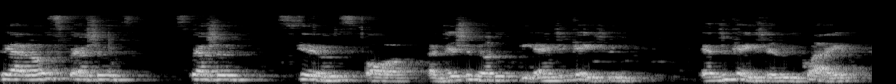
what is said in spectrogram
There are no special, special skills or additional education, education required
